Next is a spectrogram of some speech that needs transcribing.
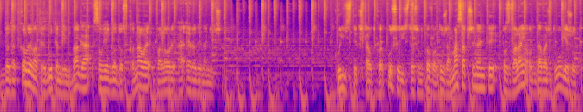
Dodatkowym atrybutem Lilbaga są jego doskonałe walory aerodynamiczne. Kulisty kształt korpusu i stosunkowo duża masa przynęty pozwalają oddawać długie rzuty.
